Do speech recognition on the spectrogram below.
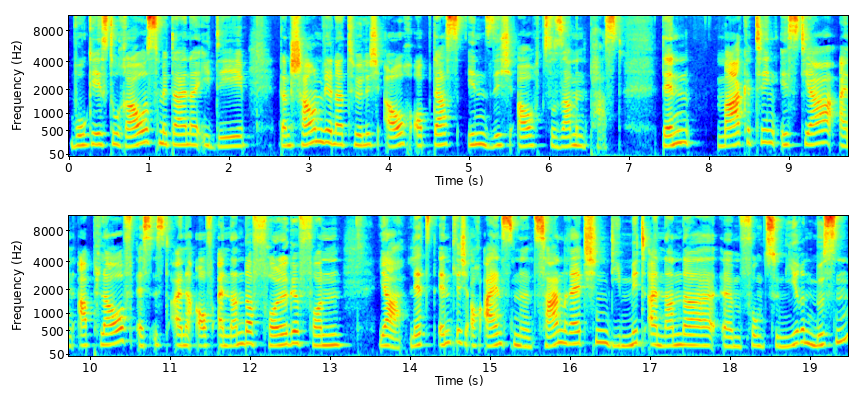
wo gehst du raus mit deiner Idee, dann schauen wir natürlich auch, ob das in sich auch zusammenpasst. Denn Marketing ist ja ein Ablauf, es ist eine Aufeinanderfolge von ja, letztendlich auch einzelnen Zahnrädchen, die miteinander ähm, funktionieren müssen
